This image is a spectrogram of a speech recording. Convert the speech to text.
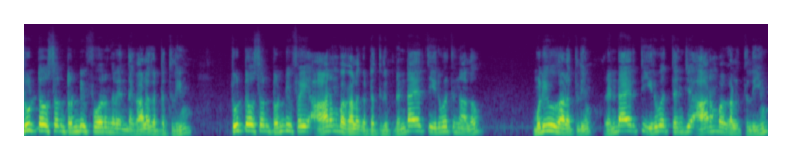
டூ தௌசண்ட் டுவெண்ட்டி ஃபோருங்கிற இந்த காலகட்டத்திலையும் டூ தௌசண்ட் டுவெண்ட்டி ஃபைவ் ஆரம்ப காலகட்டத்திலையும் ரெண்டாயிரத்தி இருபத்தி நாலும் முடிவு காலத்திலையும் ரெண்டாயிரத்தி இருபத்தஞ்சு ஆரம்ப காலத்திலையும்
